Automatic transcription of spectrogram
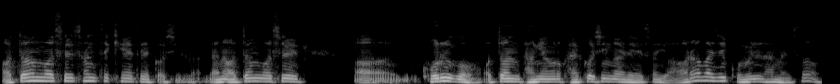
어떤 것을 선택해야 될 것인가, 나는 어떤 것을 어, 고르고 어떤 방향으로 갈 것인가에 대해서 여러 가지 고민을 하면서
